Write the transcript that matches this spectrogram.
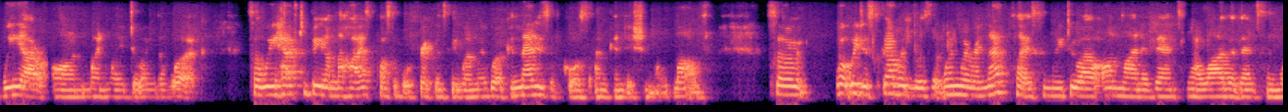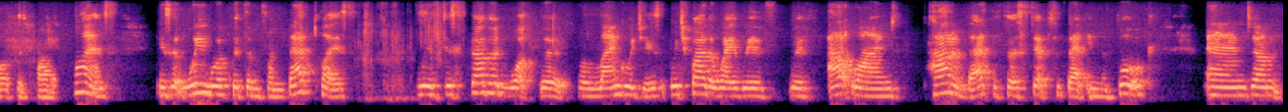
we are on when we're doing the work. So we have to be on the highest possible frequency when we work, and that is, of course, unconditional love. So what we discovered was that when we're in that place and we do our online events and our live events and work with private clients, is that we work with them from that place. We've discovered what the, the language is, which, by the way, we've we've outlined part of that, the first steps of that in the book. And um,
